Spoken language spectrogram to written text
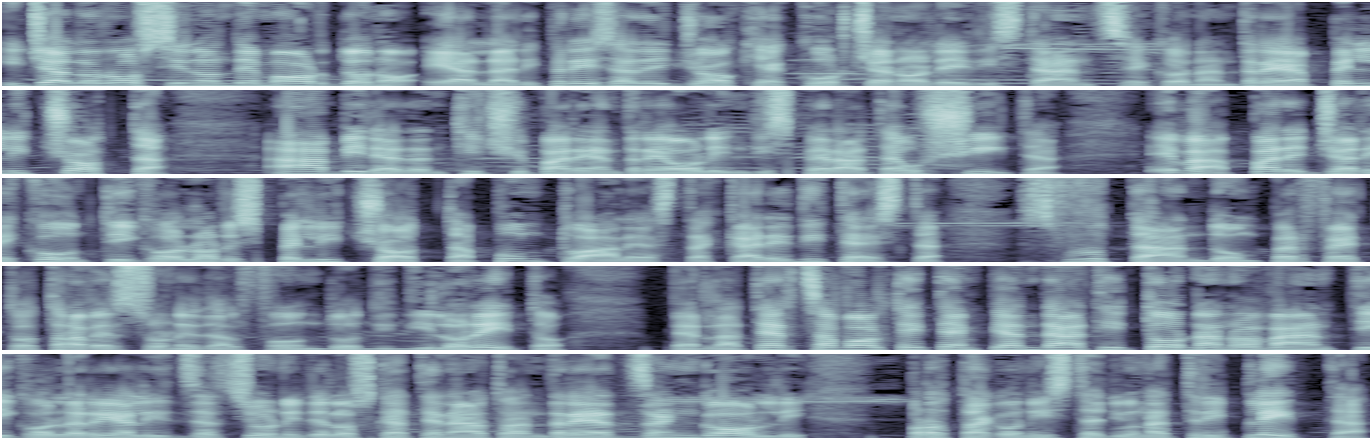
I giallorossi non demordono e alla ripresa dei giochi accorciano le distanze con Andrea Pellicciotta, abile ad anticipare Andreoli in disperata uscita e va a pareggiare i conti con Loris Pellicciotta, puntuale a staccare di testa, sfruttando un perfetto traversone dal fondo di Di Loreto. Per la terza volta i tempi andati tornano avanti con le realizzazioni dello scatenato Andrea Zangolli, protagonista di una tripletta.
